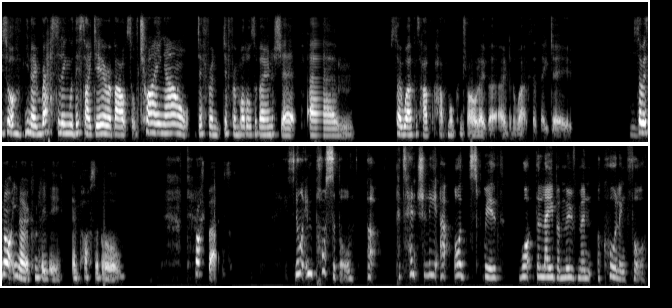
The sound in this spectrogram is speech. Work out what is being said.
sort of you know wrestling with this idea about sort of trying out different different models of ownership um, so workers have have more control over over the work that they do mm. so it's not you know completely impossible prospect it's not impossible but potentially at odds with what the labour movement are calling for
